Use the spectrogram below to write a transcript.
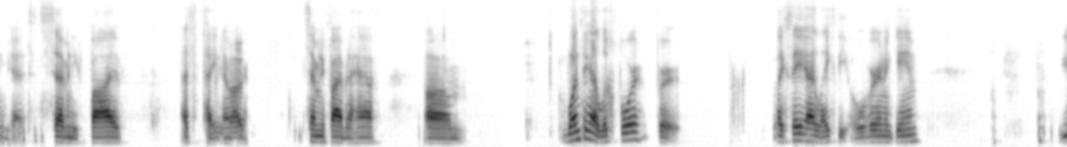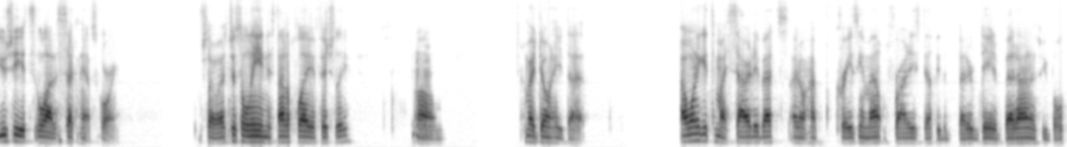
Yeah, it's at 75. That's a tight 75. number. 75 and a half. Um, one thing I look for for like say I like the over in a game. Usually it's a lot of second half scoring. So it's just a lean. It's not a play officially. Mhm. Um, I don't hate that. I want to get to my Saturday bets. I don't have crazy amount. Friday's definitely the better day to bet on, as we both,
